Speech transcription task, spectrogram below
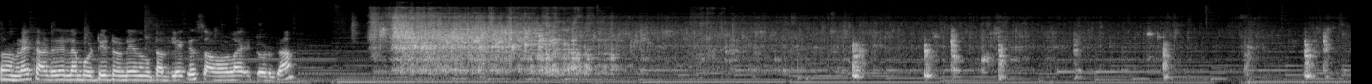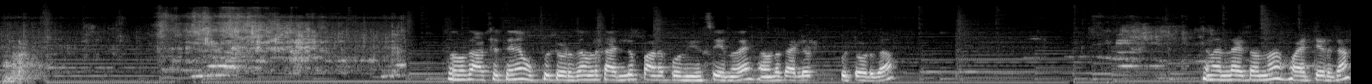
അപ്പോൾ നമ്മുടെ കടുകെല്ലാം പൊട്ടിയിട്ടുണ്ടെങ്കിൽ നമുക്ക് അതിലേക്ക് സവോള ഇട്ട് കൊടുക്കാം. നമുക്ക് ആവശ്യത്തിന് ഉപ്പിട്ട് കൊടുക്കാം. നമ്മൾ കല്ലുപ്പാണ് ഇപ്പോൾ യൂസ് ചെയ്യുന്നത്. അതുകൊണ്ട് കല്ലുപ്പ് ഇട്ട് കൊടുക്കാം. ഇത് നല്ലതായിട്ടൊന്ന് വഴറ്റിയെടുക്കാം.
